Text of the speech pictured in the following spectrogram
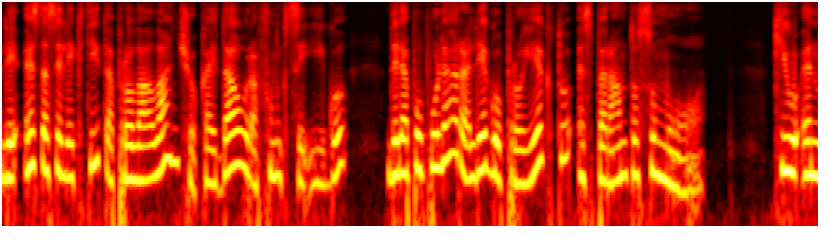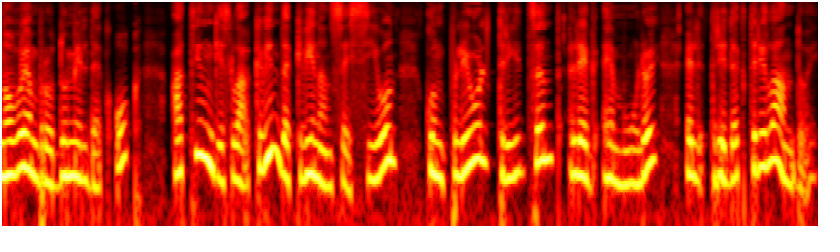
Li estas elektita pro la lanĉo kaj daŭra funkciigo de la populara lego projekto Esperanto Sumuo, kiu en novembro 2010 atingis la kvindekvinan sesion kun pliul tricent leg emuloj el tridek триландој, landoj,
